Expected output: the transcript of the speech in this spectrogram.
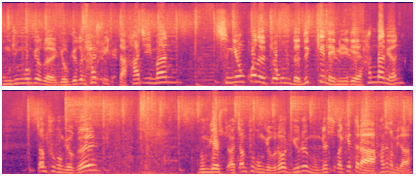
공중 공격을 요격을 할 수 있다. 하지만 승용권을 조금 더 늦게 내밀게 한다면 점프 공격을 뭉갤 수, 아, 점프 공격으로 류를 뭉갤 수가 있겠더라 하는 겁니다.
